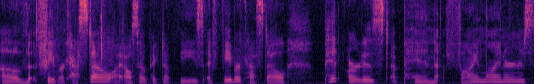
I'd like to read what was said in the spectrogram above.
of Faber Castell, I also picked up these Faber Castell Pitt Artist Pen Fine Liners.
